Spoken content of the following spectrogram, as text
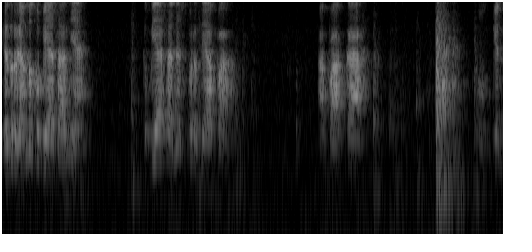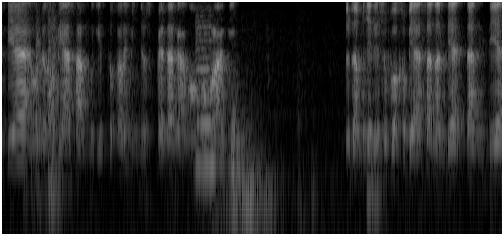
Ya tergantung kebiasaannya. Kebiasaannya seperti apa? Apakah mungkin dia udah kebiasaan begitu kali minjem sepeda nggak ngomong lagi sudah menjadi sebuah kebiasaan dan dia dan dia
